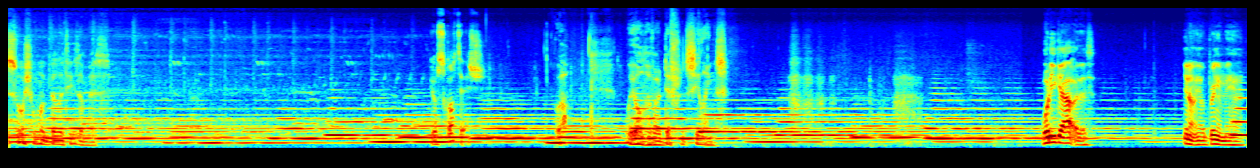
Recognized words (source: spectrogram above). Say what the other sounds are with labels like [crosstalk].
social mobility is amiss. You're Scottish? Well, we all have our different ceilings. What do you get out of this? You know, you're bringing me here.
